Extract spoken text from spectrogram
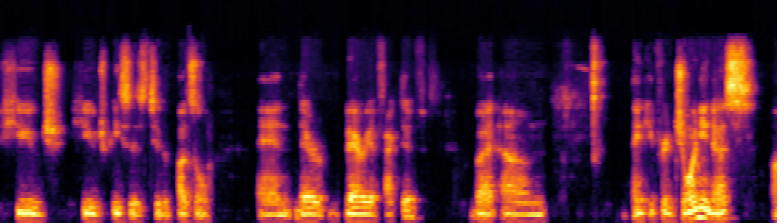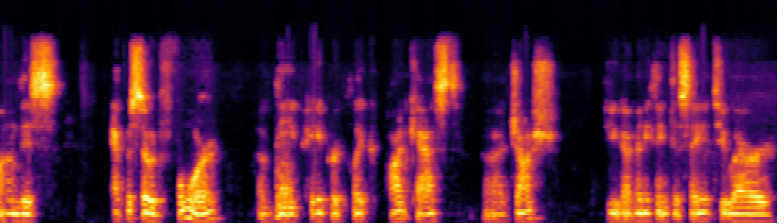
huge, huge pieces to the puzzle and they're very effective. But um, thank you for joining us on this episode four of the Pay Per Click podcast. Uh, Josh, do you have anything to say to our,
